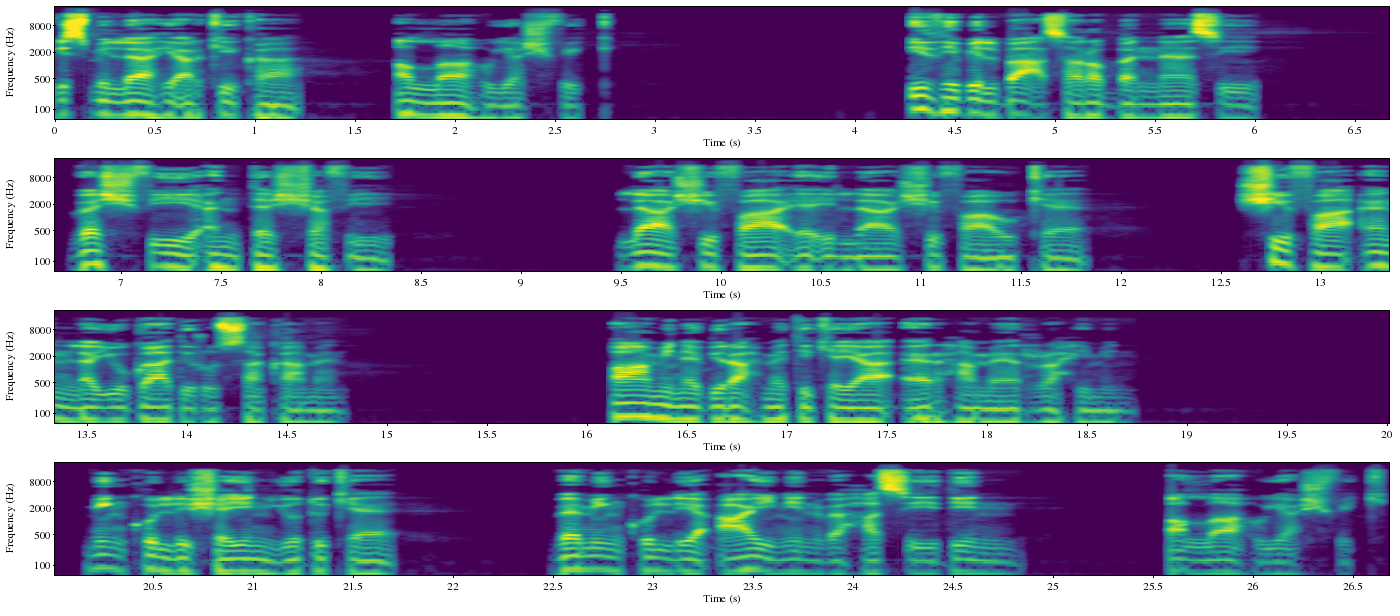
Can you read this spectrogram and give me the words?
Bismillahi arkika. Allahu yaşfik. İzhibil ba'sa rabben nasi. Veşfi enteş şafi. La şifae illa şifauke. Şifaen la yugadiru sakamen. Amine bir rahmetike ya erhamer rahimin. Min kulli şeyin yuduke ve min kulli aynin ve hasidin. Allahu yaşfik.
